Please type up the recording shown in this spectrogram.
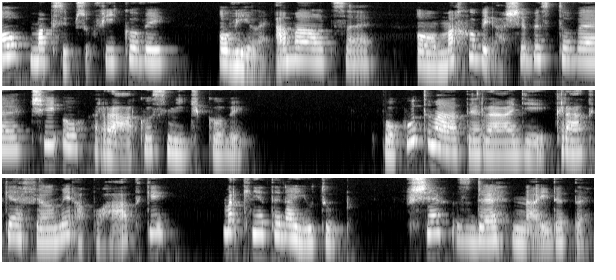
o Maxi Psufíkovi, o Víle Amálce, o Machovi a Šebestové či o Rákosníčkovi. Pokud máte rádi krátké filmy a pohádky, mrkněte na YouTube. Vše zde najdete.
